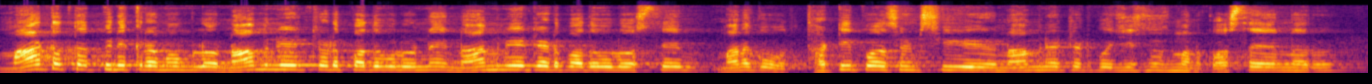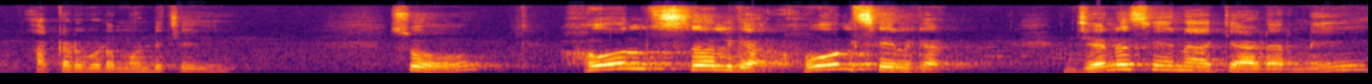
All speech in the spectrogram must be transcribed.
మాట తప్పిన క్రమంలో నామినేటెడ్ పదవులు ఉన్నాయి. నామినేటెడ్ పదవులు వస్తే మనకు థర్టీ పర్సెంట్ సీ నామినేటెడ్ పొజిషన్స్ మనకు వస్తాయన్నారు. అక్కడ కూడా మొండి చెయ్యి. సో హోల్సేల్గా హోల్సేల్గా జనసేన క్యాడర్ని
